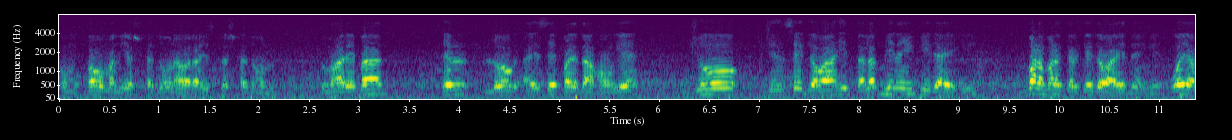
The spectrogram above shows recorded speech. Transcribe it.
کم قومن یشہدون والا استشہدون تمہارے بعد پھر لوگ ایسے پیدا ہوں گے جو جن سے گواہی طلب بھی نہیں کی جائے گی، بڑھ بڑھ کر کے گواہی دیں گے۔ وہ یا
